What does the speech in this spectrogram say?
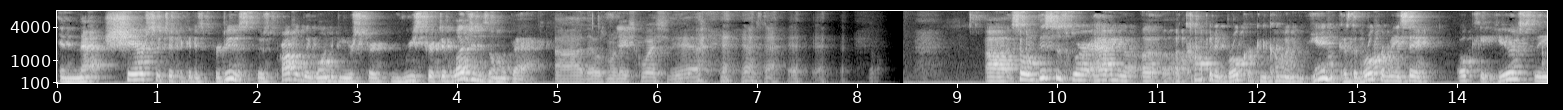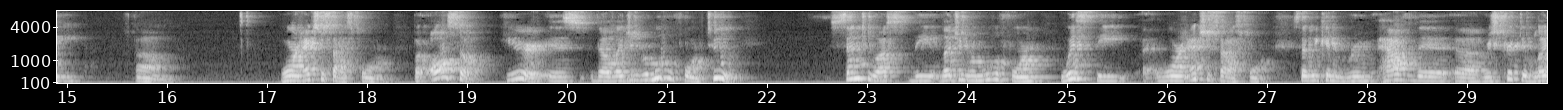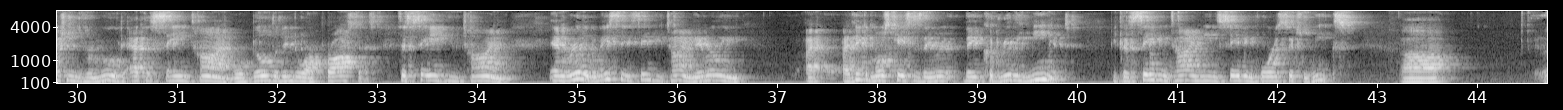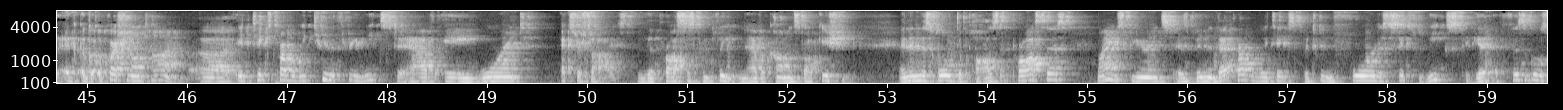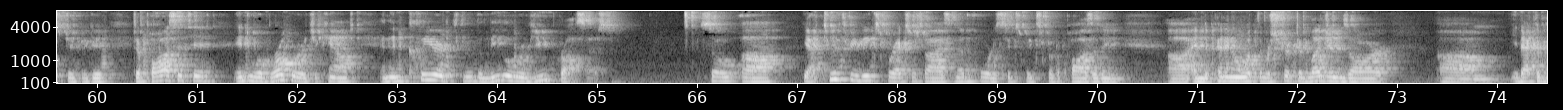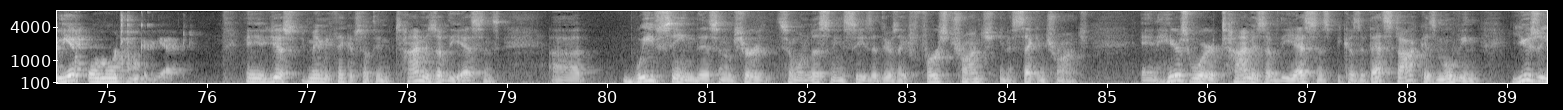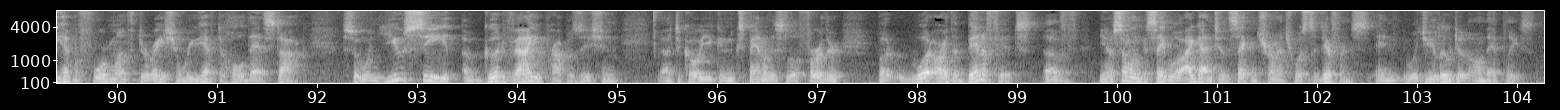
and that share certificate is produced, there's probably going to be restrict, restrictive legends on the back. Ah, uh, that was my next question. Yeah. uh, so this is where having a, a, a competent broker can come in handy because the broker may say, okay, here's the um, warrant exercise form. But also, here is the legend removal form, too. Send to us the legend removal form with the uh, warrant exercise form so that we can re- have the uh, restrictive legends removed at the same time or build it into our process to save you time. And really, when they say save you time, they really, I, I think in most cases, they, re- they could really mean it because saving time means saving four to six weeks. Uh, a, a question on time. Uh, it takes probably two to three weeks to have a warrant exercised, the process complete, and have a common stock issued. And then this whole deposit process, my experience has been that that probably takes between four to six weeks to get a physical certificate deposited into a brokerage account and then cleared through the legal review process. So, uh, yeah, two to three weeks for exercise, another four to six weeks for depositing. Uh, and depending on what the restrictive legends are, um, that could be it, or more time could be added. And you just made me think of something. Time is of the essence. Uh, we've seen this, and I'm sure someone listening sees that there's a first tranche and a second tranche. And here's where time is of the essence because if that stock is moving, usually you have a four month duration where you have to hold that stock. So when you see a good value proposition, uh, Tekoa, you can expand on this a little further. But what are the benefits of you know someone can say, well, I got into the second tranche. What's the difference? And would you allude to on that, please?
